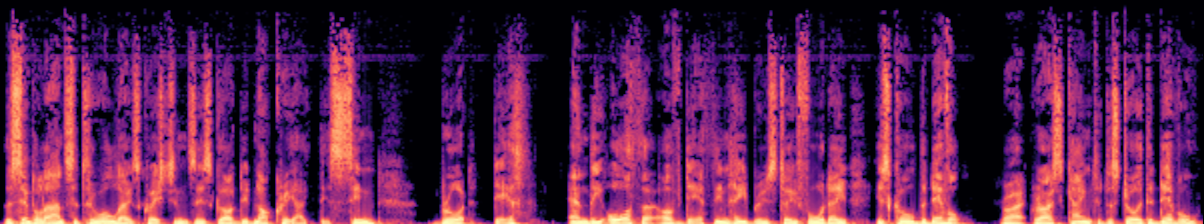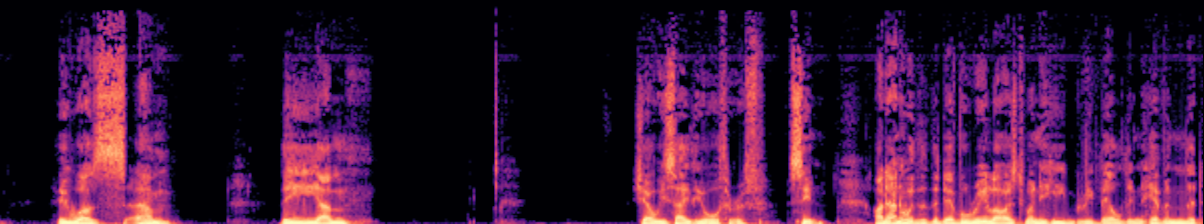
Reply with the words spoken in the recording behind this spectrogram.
the simple answer to all those questions is God did not create this. Sin brought death, and the author of death in Hebrews 2:14 is called the devil. Right. Christ came to destroy the devil, who was um, the, um, shall we say, the author of sin. I don't know whether the devil realised when he rebelled in heaven that,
